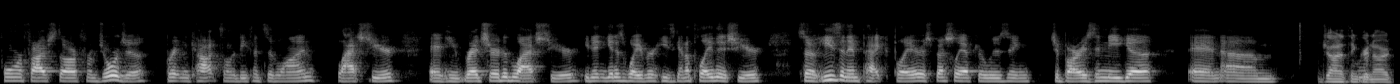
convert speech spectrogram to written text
former five star from Georgia, Brenton Cox on the defensive line last year, and he redshirted last year. He didn't get his waiver. He's going to play this year. So he's an impact player, especially after losing Jabari Zuniga and um, Jonathan Greenard.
